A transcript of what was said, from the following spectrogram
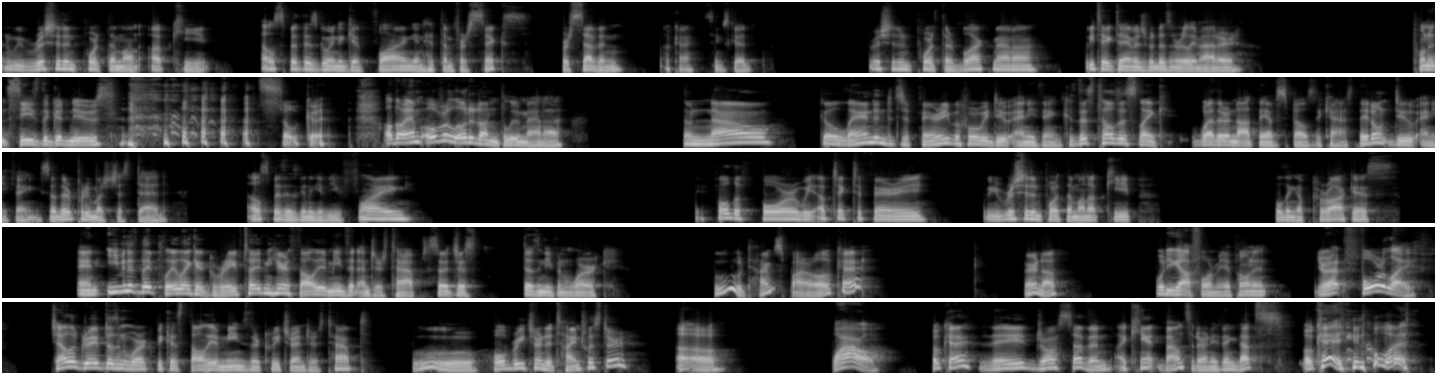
And we Rishadan port them on upkeep. Elspeth is going to get flying and hit them for six? For seven. Okay, seems good. Rishadan port their black mana. We take damage, but it doesn't really matter. Opponent sees the good news. That's so good. Although I am overloaded on blue mana. So now go land into Teferi before we do anything. Because this tells us like whether or not they have spells to cast. They don't do anything, so they're pretty much just dead. Elspeth is going to give you flying. We fold the four, we uptick Teferi, we Rishadan port them on upkeep, holding up Karakas. And even if they play like a Grave Titan here, Thalia means it enters tapped, so it just doesn't even work. Ooh, Time Spiral, okay. Fair enough. What do you got for me, opponent? You're at four life. Shallow Grave doesn't work because Thalia means their creature enters tapped. Ooh, Hullbreacher into Time Twister? Uh-oh. Wow. Okay, they draw seven. I can't bounce it or anything. That's okay. You know what?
